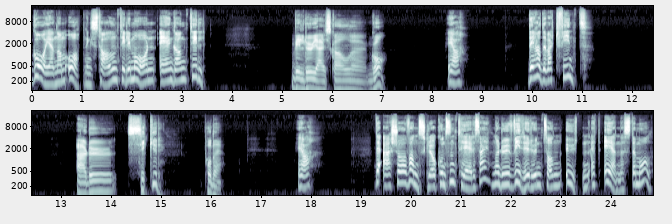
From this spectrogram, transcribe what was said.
gå gjennom åpningstalen til i morgen en gang til. Vil du jeg skal eh, gå? Ja, det hadde vært fint. Er du sikker på det? Ja. Det er så vanskelig å konsentrere seg når du virrer rundt sånn uten et eneste mål.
